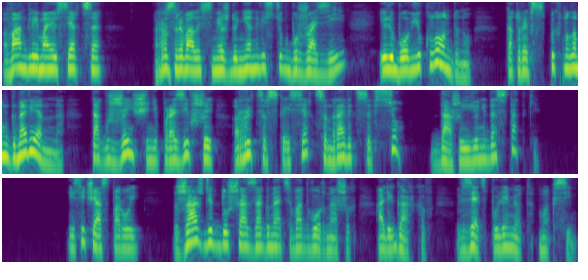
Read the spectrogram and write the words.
В Англии мое сердце разрывалось между ненавистью к буржуазии и любовью к Лондону, которая вспыхнула мгновенно. Так в женщине, поразившей рыцарское сердце, нравится все, даже ее недостатки. И сейчас порой жаждет душа загнать во двор наших олигархов, взять пулемет «Максим».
